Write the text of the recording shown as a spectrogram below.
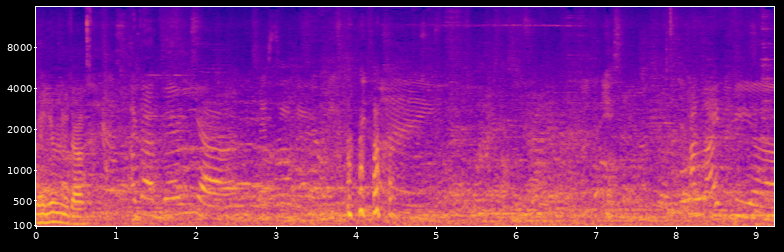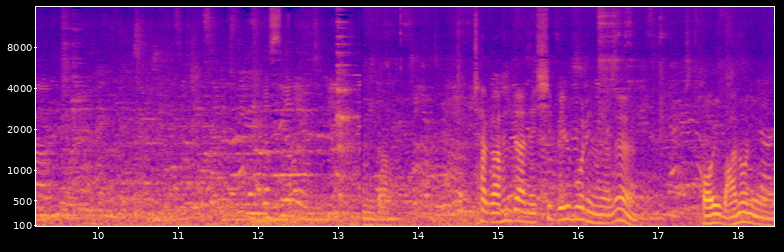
메뉴입니다. I got very uh, I like the uh, the. 차가 한 잔에 11불이면은 거의 만 원이에요.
